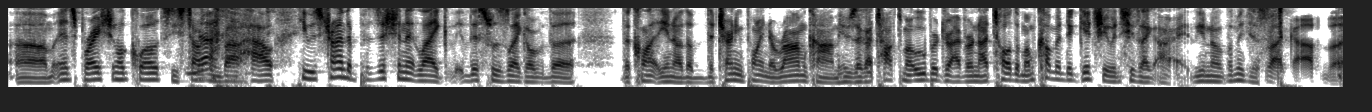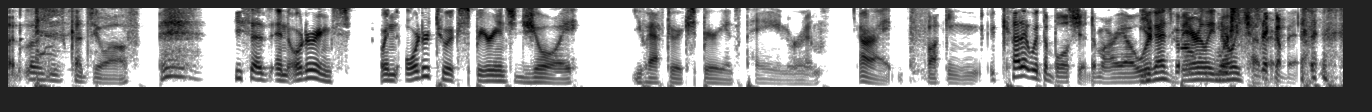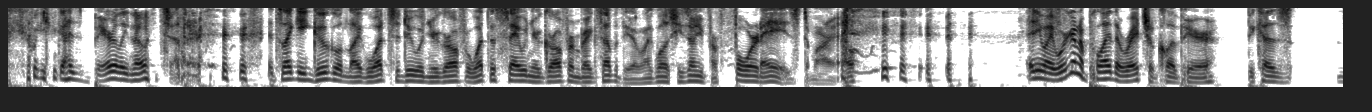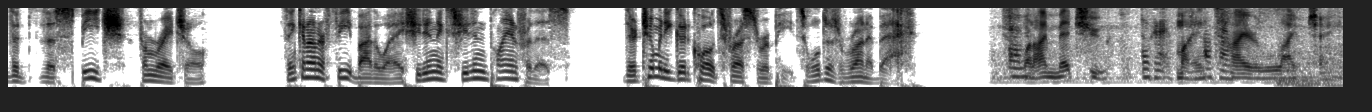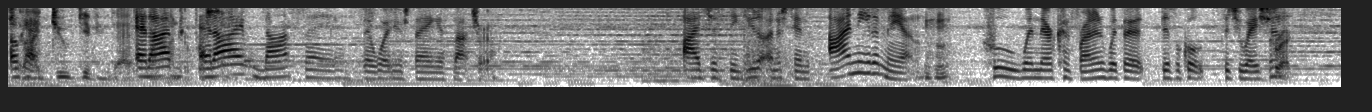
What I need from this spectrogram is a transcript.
um, inspirational quotes. He's talking about how he was trying to position it like this was like a, the, the client, you know, the, the turning point in a rom com. He was like, I talked to my Uber driver and I told him I'm coming to get you. And she's like, all right, you know, let me just, Fuck off, bud. let me just cut you off. He says, in ordering, in order to experience joy, you have to experience pain, Rim. All right, fucking cut it with the bullshit, Demario. you guys barely know we're each sick other. of it. you guys barely know each other. it's like he Googled like what to do when your girlfriend, what to say when your girlfriend breaks up with you. I'm like, well, she's on you for four days tomorrow. anyway, we're gonna play the Rachel clip here because the the speech from Rachel, thinking on her feet. By the way, she didn't she didn't plan for this. There are too many good quotes for us to repeat, so we'll just run it back. And When I met you, okay, my okay. entire life changed. Okay. And I do give you that. And I'm and I'm not saying that what you're saying is not true. I just need you to understand. I need a man Mm-hmm. who, when they're confronted with a difficult situation, Correct.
